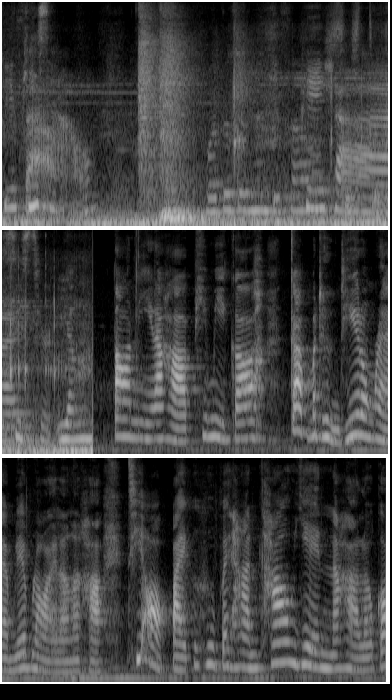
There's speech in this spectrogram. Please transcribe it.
Cities only pizza. พี่สาวพี่ชาย Sister ยังตอนนี้นะคะ พี่มีก็กลับมาถึงที่โรงแรมเรียบร้อยแล้วนะคะ ที่ออกไปก็คือไปทานข้าวเย็นนะคะ แล้วก็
